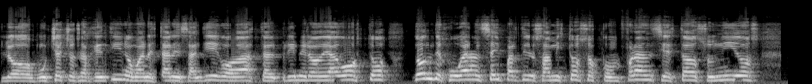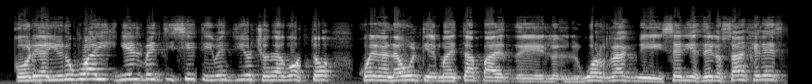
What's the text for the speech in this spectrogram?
los muchachos argentinos van a estar en San Diego hasta el primero de agosto, donde jugarán seis partidos amistosos con Francia, Estados Unidos, Corea y Uruguay y el 27 y 28 de agosto juegan la última etapa del World Rugby Series de Los Ángeles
